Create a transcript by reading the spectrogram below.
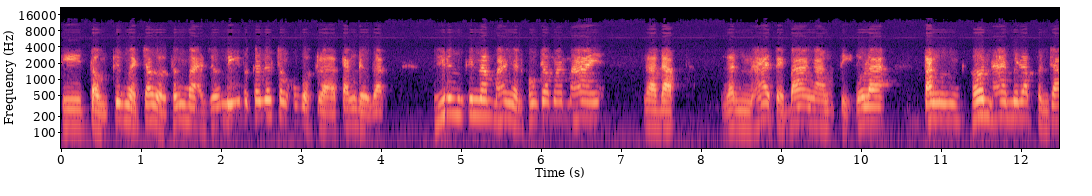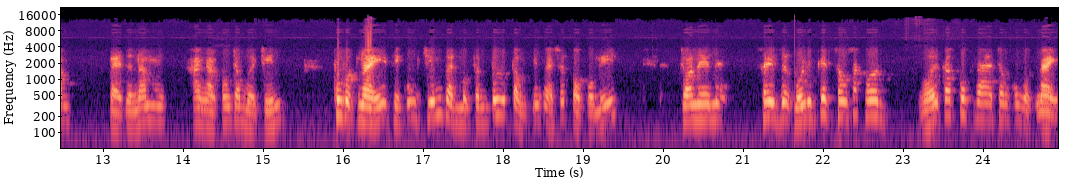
thì tổng kim ngạch trao đổi thương mại giữa Mỹ với các nước trong khu vực là tăng đều đặn. Riêng cái năm 2022 là đạt gần 2,3 ngàn tỷ đô la, tăng hơn 25% kể từ năm 2019. Khu vực này thì cũng chiếm gần một phần tư tổng kim ngạch xuất khẩu của Mỹ cho nên eh, xây dựng mối liên kết sâu sắc hơn với các quốc gia trong khu vực này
